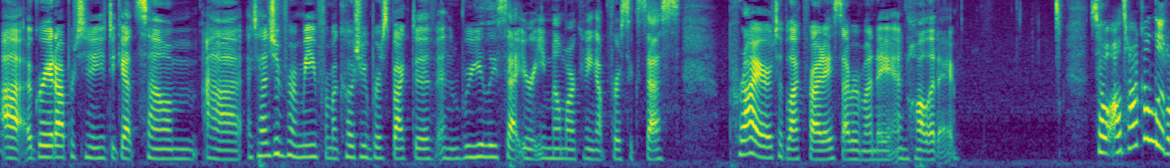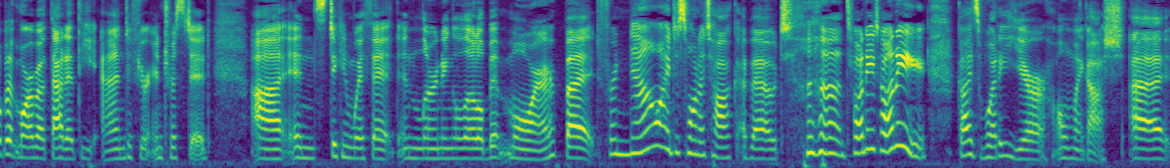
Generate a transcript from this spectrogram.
uh, a great opportunity to get some uh, attention from me from a coaching perspective and really set your email marketing up for success prior to Black Friday, Cyber Monday, and holiday. So I'll talk a little bit more about that at the end if you're interested uh, in sticking with it and learning a little bit more. But for now, I just want to talk about 2020. Guys, what a year! Oh my gosh. Uh,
